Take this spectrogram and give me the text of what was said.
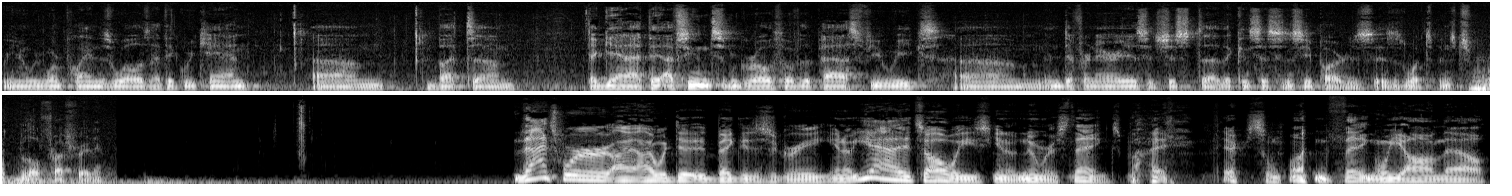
you know we weren't playing as well as I think we can. Um, but um, again, I have seen some growth over the past few weeks um, in different areas. It's just uh, the consistency part is, is what's been a little frustrating that's where I, I would beg to disagree. You know, yeah, it's always you know numerous things, but there's one thing we all know.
